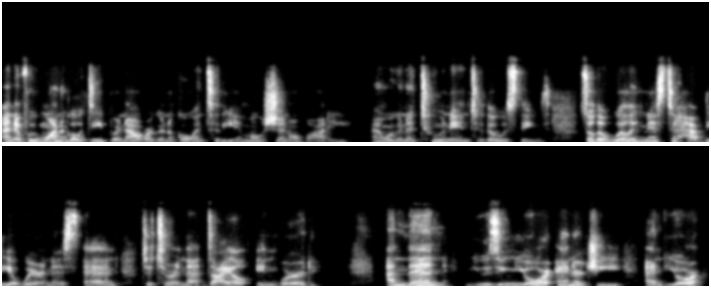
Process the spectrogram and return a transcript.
And if we want to go deeper now, we're going to go into the emotional body and we're going to tune into those things. So the willingness to have the awareness and to turn that dial inward. And then using your energy and your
